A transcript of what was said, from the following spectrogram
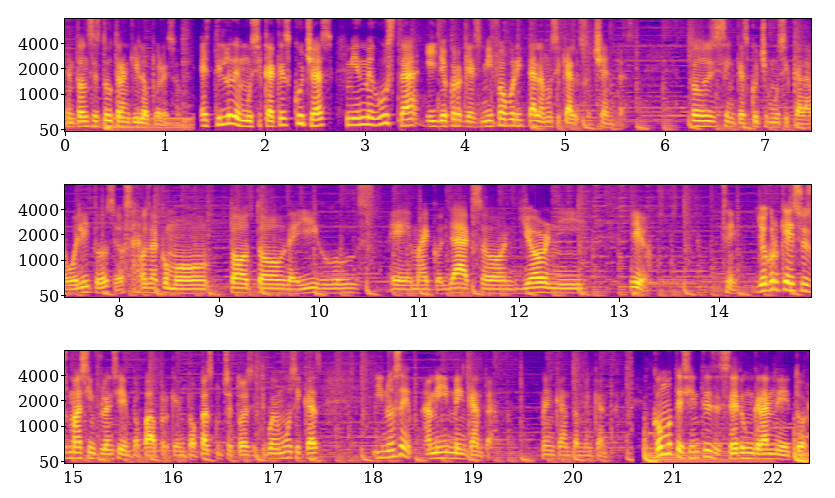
Entonces tú tranquilo por eso. Estilo de música que escuchas, también me gusta y yo creo que es mi favorita la música de los 80 Todos dicen que escucho música de abuelitos, o sea, o sea como Toto, The Eagles, eh, Michael Jackson, Journey. Digo, sí, yo creo que eso es más influencia de mi papá, porque mi papá escucha todo ese tipo de músicas y no sé, a mí me encanta, me encanta, me encanta. ¿Cómo te sientes de ser un gran editor?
